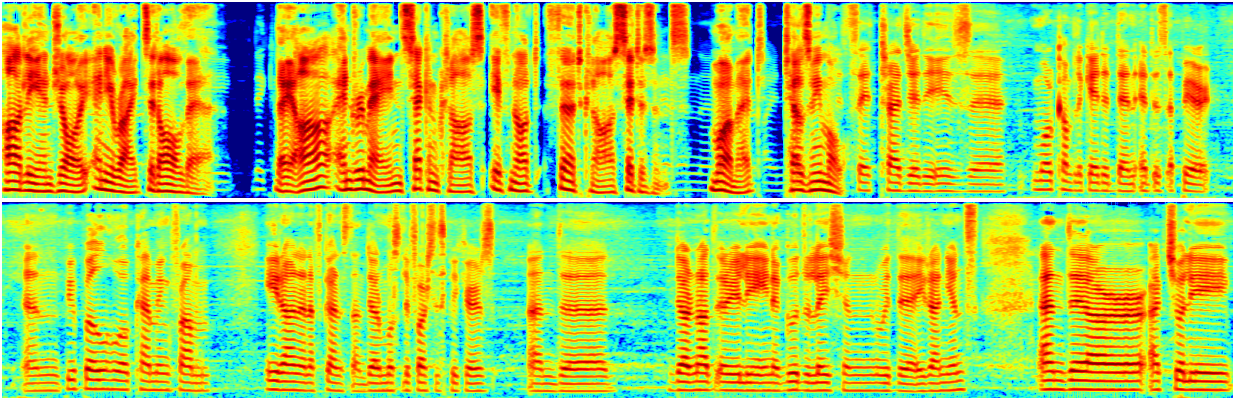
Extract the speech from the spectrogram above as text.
hardly enjoy any rights at all there. They are and remain second class, if not third class citizens. Mohammed tells me more. Say tragedy is uh, more complicated than it has appeared. And people who are coming from Iran and Afghanistan, they're mostly Farsi speakers, and uh, They're not really in a good relation with the Iranians, and they are actually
